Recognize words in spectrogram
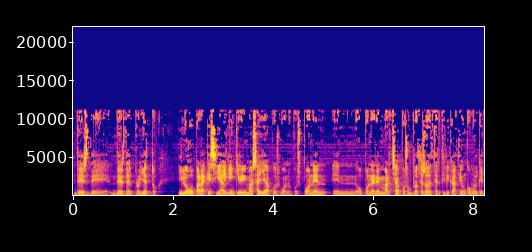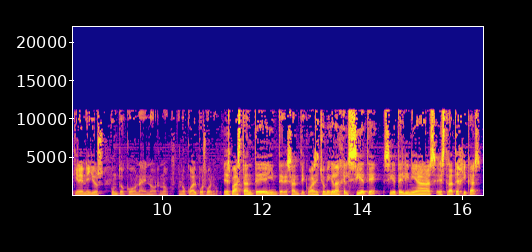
desde, desde el proyecto. Y luego para que si alguien quiere ir más allá, pues bueno, pues ponen en, o poner en marcha pues un proceso de certificación como el que tienen ellos junto con AENOR, ¿no? Con lo cual, pues bueno, es bastante interesante. Como has dicho Miguel Ángel, siete, siete líneas estratégicas.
